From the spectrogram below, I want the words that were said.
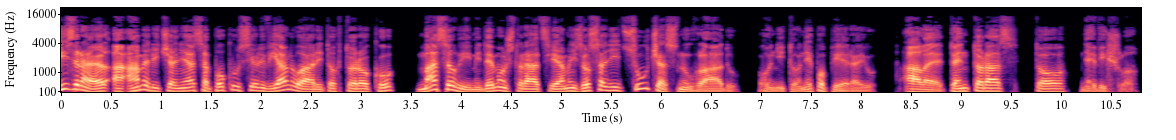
Izrael a Američania sa pokúsili v januári tohto roku masovými demonstráciami zosadiť súčasnú vládu. Oni to nepopierajú, ale tentoraz to nevyšlo.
